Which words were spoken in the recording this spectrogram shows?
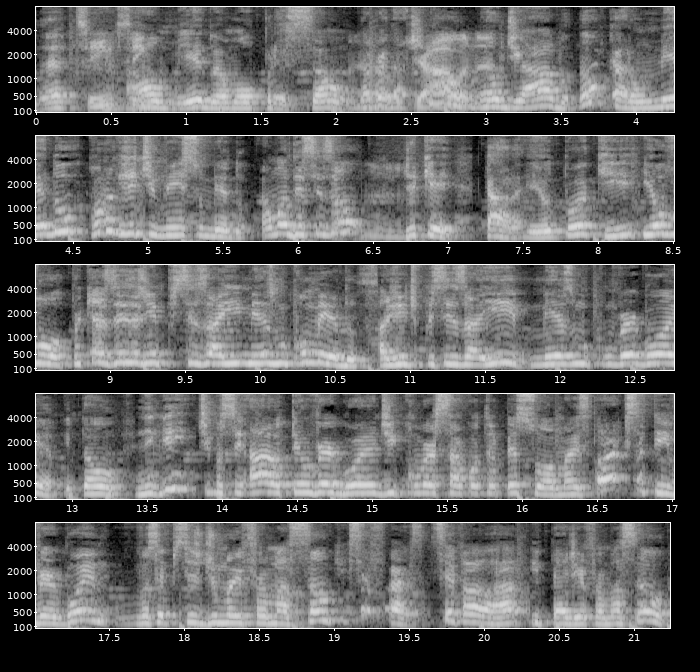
né? Sim, sim. Ah, o medo é uma opressão. Na o verdade, diabo, não, né? é o diabo. Não, cara, o medo. Como que a gente vence o medo? É uma decisão. Hum. De que, cara, eu tô aqui e eu vou. Porque às vezes a gente precisa ir mesmo com medo. A gente precisa ir mesmo com vergonha. Então, ninguém, tipo assim, ah, eu tenho vergonha de conversar com outra pessoa. Mas na hora que você tem vergonha, você precisa de uma informação, o que, que você faz? Você vai lá e pede a informação,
